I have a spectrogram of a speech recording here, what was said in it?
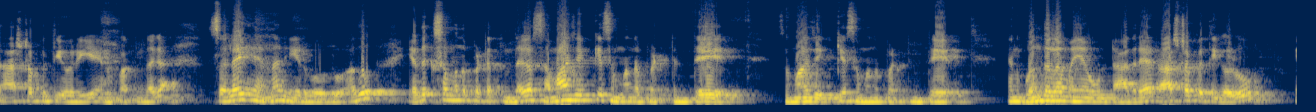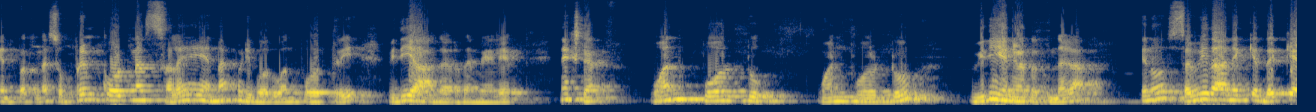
ರಾಷ್ಟ್ರಪತಿಯವರಿಗೆ ಏನಪ್ಪ ಅಂತಂದಾಗ ಸಲಹೆಯನ್ನ ನೀಡಬಹುದು ಅದು ಎದಕ್ಕೆ ಸಂಬಂಧಪಟ್ಟಂದಾಗ ಸಮಾಜಕ್ಕೆ ಸಂಬಂಧಪಟ್ಟಂತೆ ಸಮಾಜಕ್ಕೆ ಸಂಬಂಧಪಟ್ಟಂತೆ. ಗೊಂದಲಮಯ ಉಂಟಾದ್ರೆ ರಾಷ್ಟ್ರಪತಿಗಳು ಏನಪ್ಪ ಅಂತಂದ್ರೆ ಸುಪ್ರೀಂ ಕೋರ್ಟ್ನ ಸಲಹೆಯನ್ನ ಪಡಿಬಹುದು ಒನ್ ಫೋರ್ ತ್ರೀ ವಿಧಿಯ ಆಧಾರದ ಮೇಲೆ. Next one four two, one four two. ವಿಧಿ ಏನು ಹೇಳ್ತಂದಾಗ ಏನು ಸಂವಿಧಾನಕ್ಕೆ ಧಕ್ಕೆ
